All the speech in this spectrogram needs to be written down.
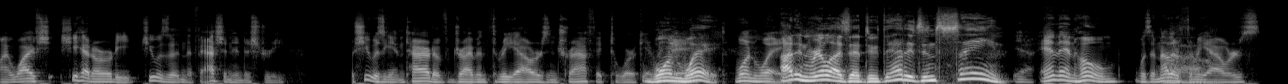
my wife, she, she had already she was in the fashion industry. She was getting tired of driving three hours in traffic to work. every one day. way. One way. I didn't realize that, dude. That is insane. Yeah, and then home was another Wow. three hours,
